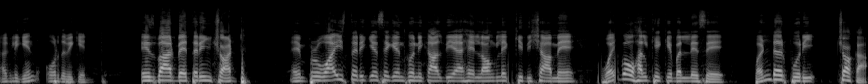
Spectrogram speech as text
अगली गेंद और द विकेट। इस बार बेहतरीन शॉट इम्प्रोवाइज तरीके से गेंद को निकाल दिया है लॉन्ग लेग की दिशा में वैभव हल्के के बल्ले से पंडरपुरी चौका।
